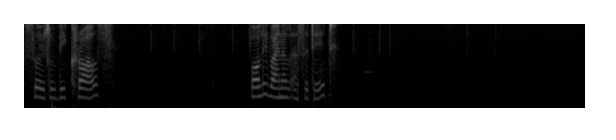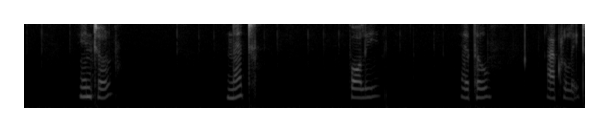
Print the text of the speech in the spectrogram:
so it will be cross polyvinyl acetate inter net polyethyl acrylate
